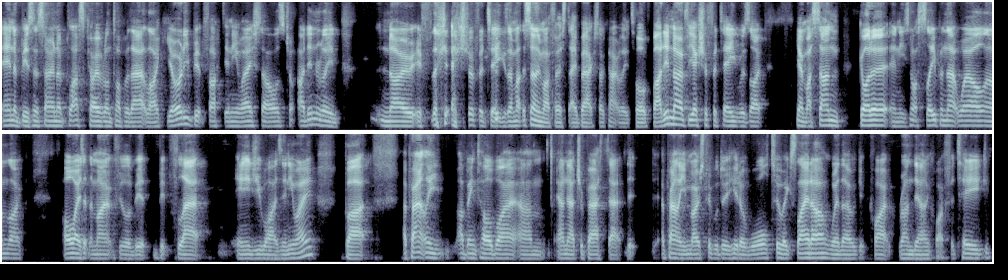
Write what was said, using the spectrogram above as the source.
and a business owner plus COVID on top of that, like you're already a bit fucked anyway. So I was, I didn't really know if the extra fatigue, I'm, it's only my first day back, so I can't really talk, but I didn't know if the extra fatigue was like, you know, my son got it and he's not sleeping that well. And I'm like, always at the moment feel a bit, bit flat energy wise anyway. But apparently I've been told by um, our naturopath that, that apparently most people do hit a wall two weeks later where they'll get quite run down, quite fatigued,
